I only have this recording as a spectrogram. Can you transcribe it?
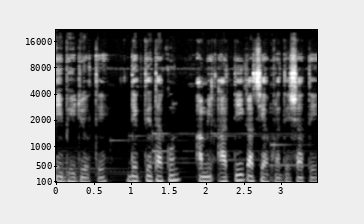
এই ভিডিওতে। দেখতে থাকুন আমি আতিক আছি আপনাদের সাথে।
